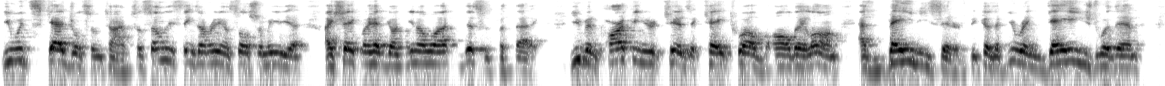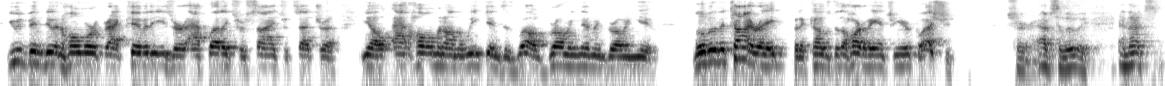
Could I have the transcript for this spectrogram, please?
You would schedule some time. So some of these things I'm reading on social media, I shake my head going, you know what? This is pathetic. You've been parking your kids at K-12 all day long as babysitters because if you were engaged with them, you had been doing homework or activities or athletics or science, etc., you know, at home and on the weekends as well, growing them and growing you. A little bit of a tirade, but it comes to the heart of answering your question. Sure, absolutely, and that's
